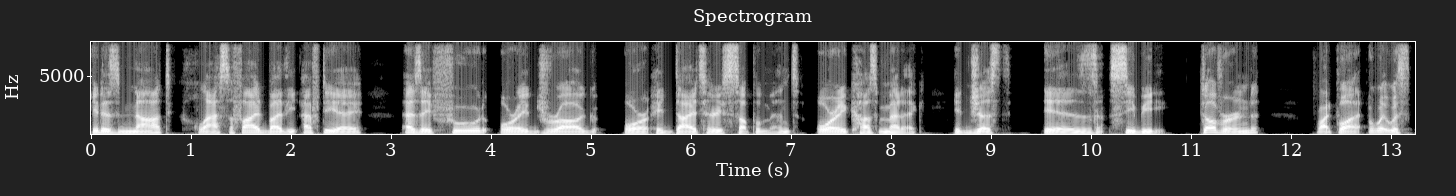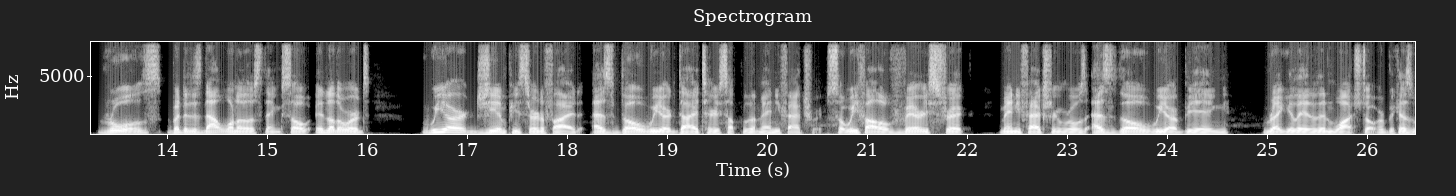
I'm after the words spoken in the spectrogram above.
it is not classified by the FDA as a food or a drug or a dietary supplement or a cosmetic. It just is CBD governed, right? But with, with rules, but it is not one of those things. So, in other words, we are GMP certified as though we are dietary supplement manufacturers. So we follow very strict manufacturing rules as though we are being regulated and watched over because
